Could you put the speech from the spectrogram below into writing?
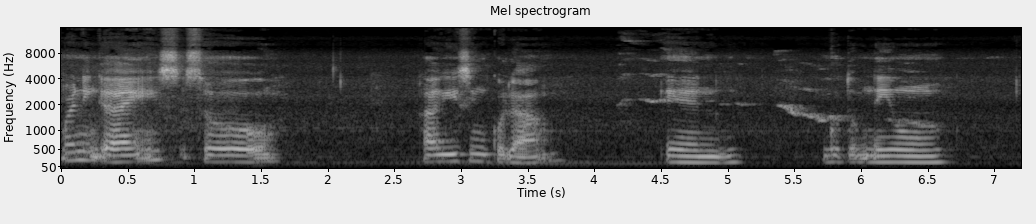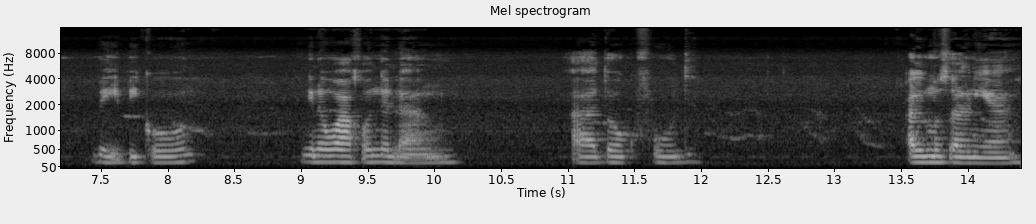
Morning guys. So, kagising ko lang. And, gutom na yung baby ko. Ginawa ko na lang ah, dog food. Almusal niya.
